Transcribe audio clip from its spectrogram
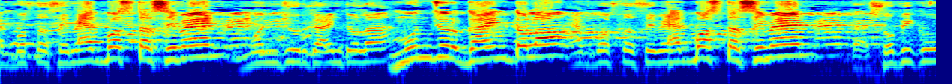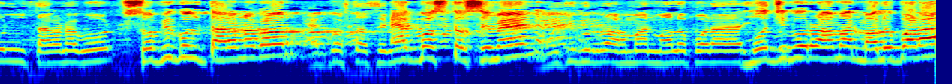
এক বস্তা এক বস্তা সিমেন্ট। মঞ্জুর গাইনটোলা। মঞ্জুর গাইনটোলা। এক বস্তা এক বস্তা সিমেন্ট। শফিকুল তারানগর। শফিকুল তারানগর এক বস্তা সিমেন্ট। মুজিবুর রহমান মালোপাড়া। মুজিবুর রহমান মালুপাড়া।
